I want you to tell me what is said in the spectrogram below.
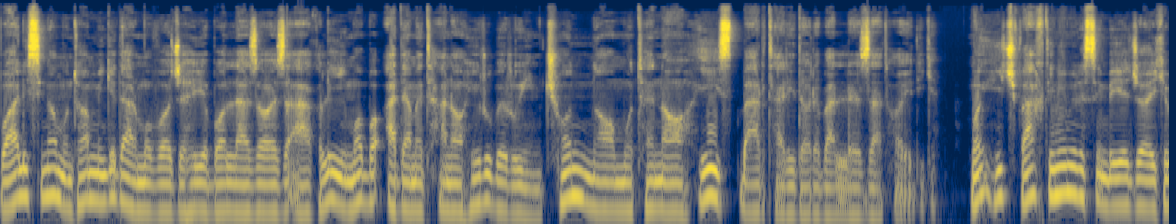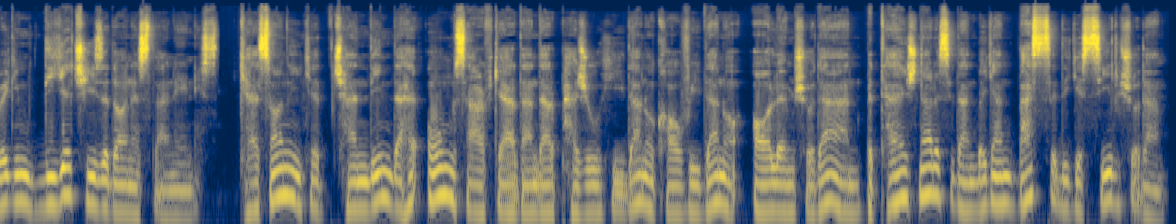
با علی سینا منتها میگه در مواجهه با لذاعز عقلی ما با عدم تناهی رو به رویم چون نامتناهی است برتری داره بر لذت های دیگه. ما هیچ وقتی نمی‌رسیم به یه جایی که بگیم دیگه چیز دانستنی نیست. کسانی که چندین دهه عمر صرف کردن در پژوهیدن و کاویدن و عالم شدن به تهش نرسیدن بگن بس دیگه سیر شدم.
